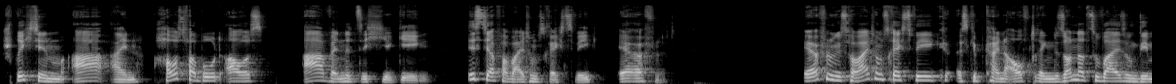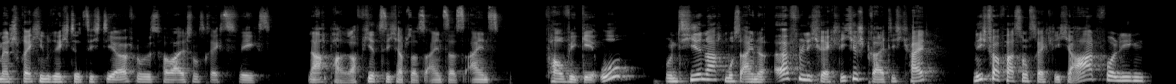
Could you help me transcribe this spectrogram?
spricht dem A ein Hausverbot aus, A wendet sich hiergegen. Ist der Verwaltungsrechtsweg eröffnet. Eröffnung des Verwaltungsrechtswegs, es gibt keine aufdrängende Sonderzuweisung, dementsprechend richtet sich die Eröffnung des Verwaltungsrechtswegs nach 40 Absatz 1 Satz 1 VWGO und hiernach muss eine öffentlich-rechtliche Streitigkeit nicht verfassungsrechtlicher Art vorliegen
